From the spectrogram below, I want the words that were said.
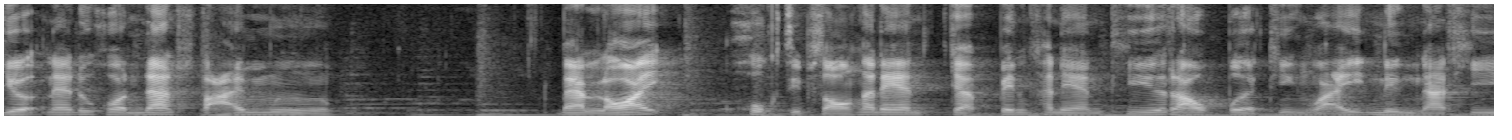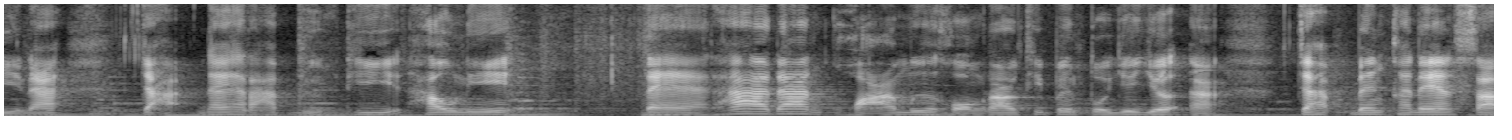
เยอะๆนะทุกคนด้านซ้ายมือ 862 คะแนนจะเป็นคะแนนที่เราเปิดทิ้งไว้ 1 นาทีนะ จะได้รับอยู่ที่เท่านี้ แต่ถ้าด้านขวามือของเราที่เป็นตัวเยอะๆอะจะเป็นคะแนนสะ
